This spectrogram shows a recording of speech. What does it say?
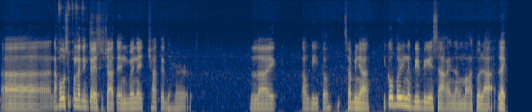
Uh, nakausap ko na din to eh sa chat and when I chatted her, like, tawag dito, sabi niya, ikaw ba yung nagbibigay sa akin ng mga tula, like,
